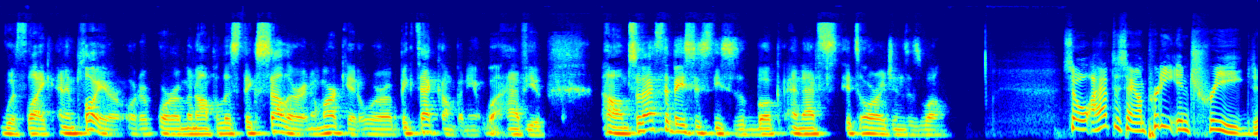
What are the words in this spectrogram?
with like an employer or, a, or a monopolistic seller in a market or a big tech company what have you. Um, so that's the basis thesis of the book, and that's its origins as well. So I have to say, I'm pretty intrigued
